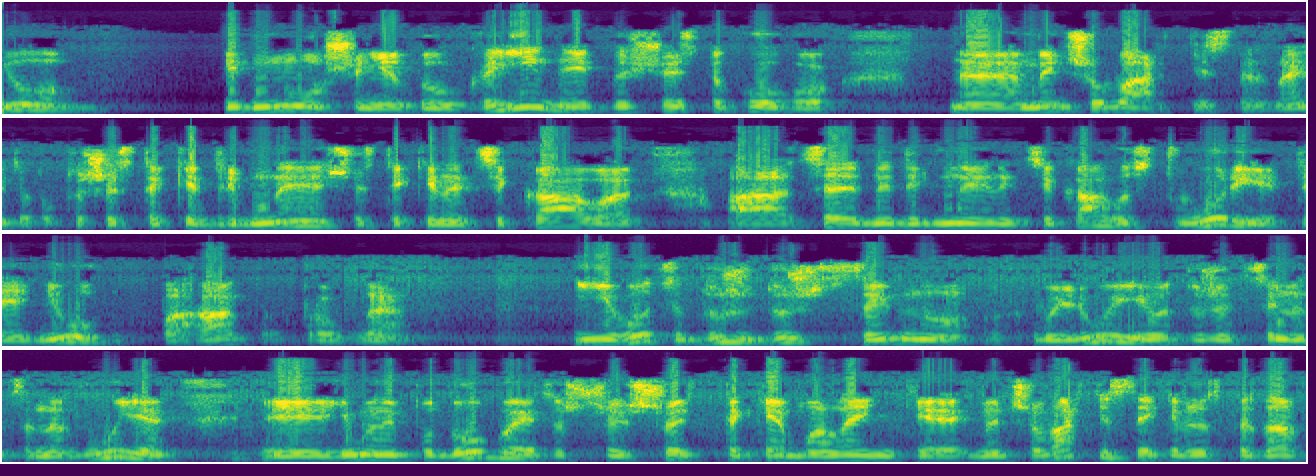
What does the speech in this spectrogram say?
нього відношення до України як до щось такого е, меншовартісне, знаєте, тобто щось таке дрібне, щось таке нецікаве. А це не дрібне, і нецікаве створює для нього багато проблем. І його це дуже дуже сильно хвилює, його дуже сильно це нервує. І йому не подобається, що щось таке маленьке, меншовартісне, як я вже сказав,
